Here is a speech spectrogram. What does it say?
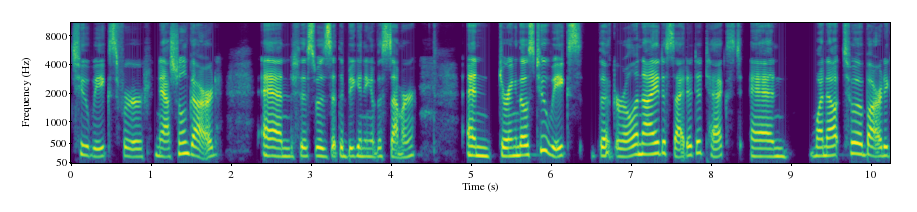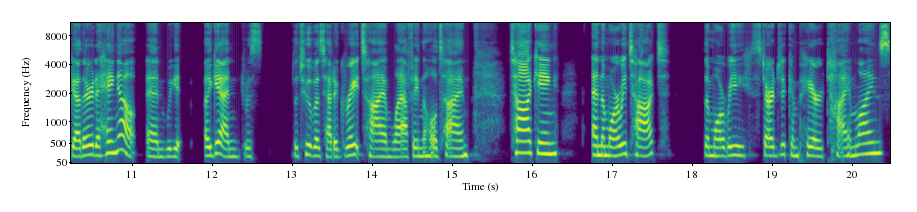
two weeks for National Guard. And this was at the beginning of the summer. And during those two weeks, the girl and I decided to text and went out to a bar together to hang out. And we, again, just the two of us had a great time laughing the whole time, talking. And the more we talked, the more we started to compare timelines.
